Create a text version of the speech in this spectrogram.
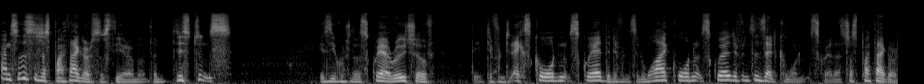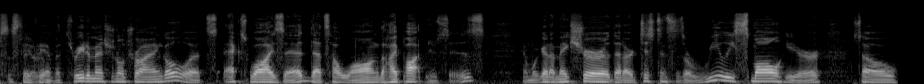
And so this is just Pythagoras' theorem that the distance is equal to the square root of the difference in x coordinate squared, the difference in y coordinate squared, the difference in z coordinate squared. That's just Pythagoras' So if theorem. you have a three-dimensional triangle, it's x, y, z. That's how long the hypotenuse is. And we're going to make sure that our distances are really small here so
